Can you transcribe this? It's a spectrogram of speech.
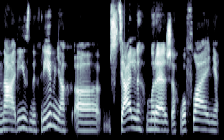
на різних рівнях, в соціальних мережах, в офлайні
